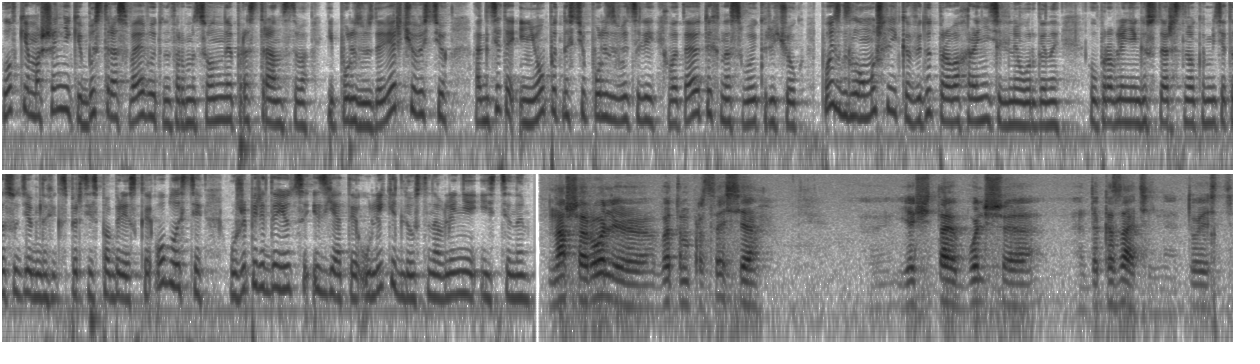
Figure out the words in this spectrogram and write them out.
Ловкие мошенники быстро осваивают информационное пространство и, пользуясь доверчивостью, а где-то и неопытностью пользователей, хватают их на свой крючок. Поиск злоумышленников ведут правоохранительные органы. В Управлении Государственного комитета судебных экспертиз по Брестской области уже передаются изъятые улики для установления истины. Наша роль э, в этом процессе, э, я считаю, больше доказательная. То есть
